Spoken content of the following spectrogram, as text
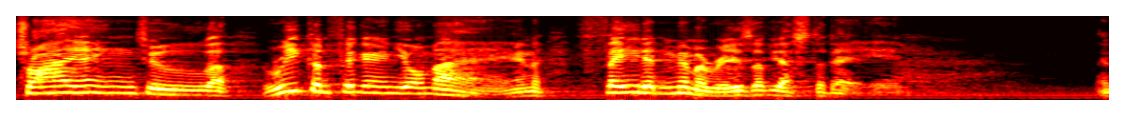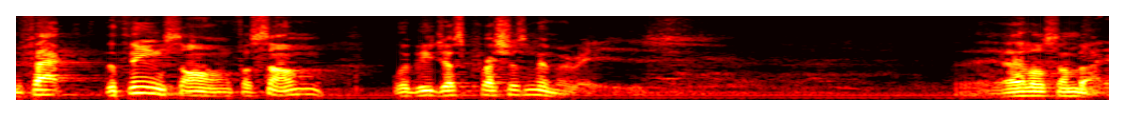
Trying to uh, reconfigure in your mind faded memories of yesterday. In fact, the theme song for some would be just precious memories. Hello, somebody.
